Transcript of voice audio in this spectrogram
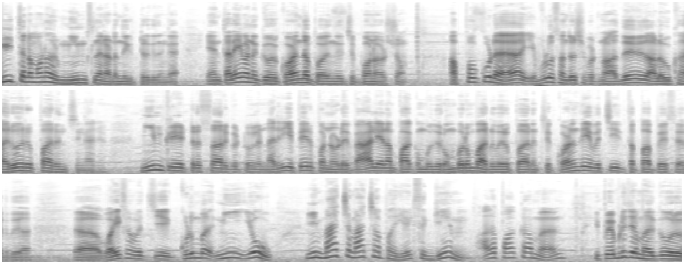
கீழ்த்தனமான ஒரு மீம்ஸில் நடந்துக்கிட்டு இருக்குதுங்க. என் தலைவனுக்கு ஒரு குழந்தை பிறந்துச்சு போன வருஷம். அப்போ கூட எவ்வளோ சந்தோஷப்பட்டனோ அது அளவுக்கு அருவருப்பாக இருந்துச்சுங்க. மீம் கிரியேட்டர்ஸாக இருக்கட்டும் இல்லை நிறைய பேர் பண்ணோட வேலையெல்லாம் பார்க்கும்போது ரொம்ப ரொம்ப அருவருப்பாக இருந்துச்சு. குழந்தைய வச்சு தப்பாக பேசுறது ஒய்ஃபை வச்சு குடும்ப நீ யோ நீ மேட்சை மேட்சாக பாரு இட்ஸ் அ கேம் அதை பார்க்காம இப்போ எப்படி தெரியுமா இருக்குது ஒரு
